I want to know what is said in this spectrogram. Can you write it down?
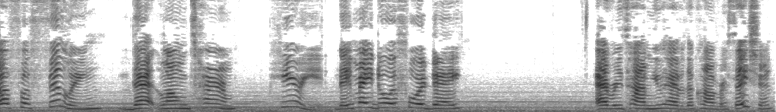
of fulfilling that long term period. They may do it for a day every time you have the conversation.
